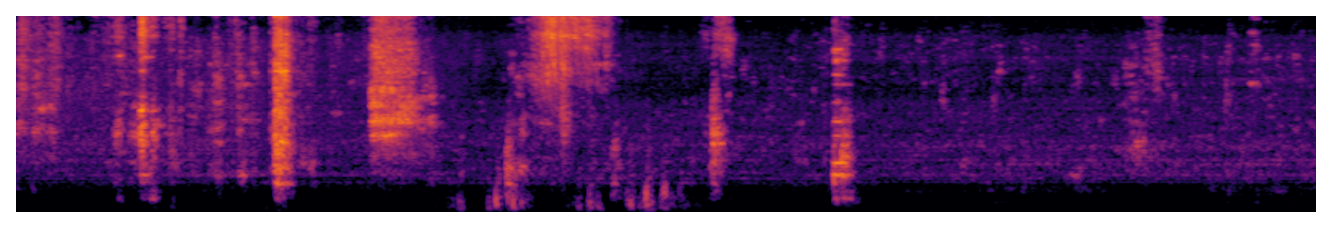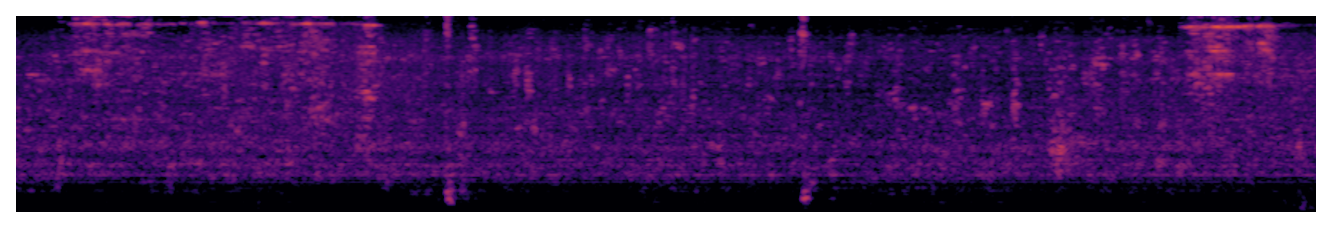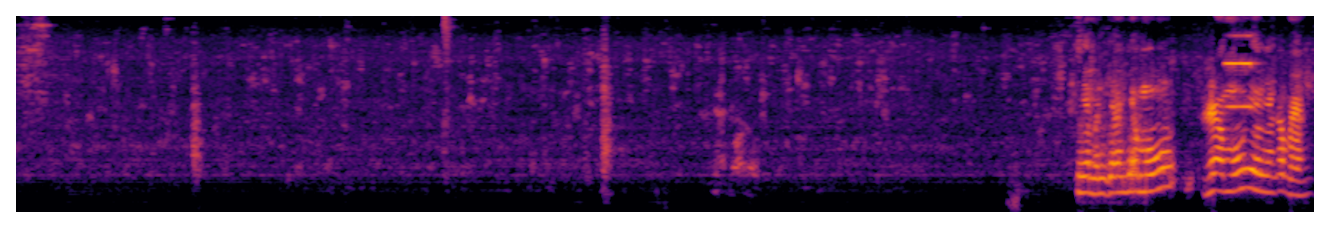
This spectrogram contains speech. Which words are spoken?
giờ mình cho rau muống rau muống vô nha các bạn.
